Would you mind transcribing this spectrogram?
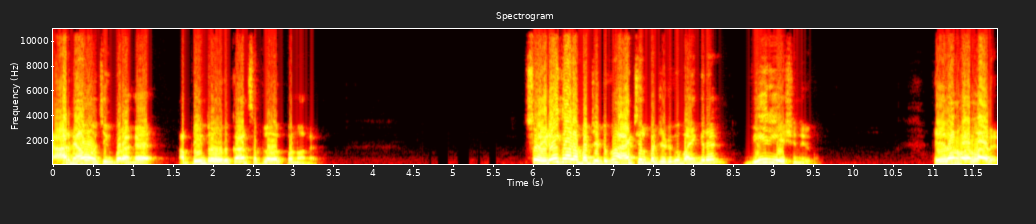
யார் ஞாபகம் வச்சுக்க போறாங்க? அப்படின்ற ஒரு கான்செப்ட்ல ஒர்க் பண்ணுவாங்க. ஸோ இடைக்கால பட்ஜெட்டுக்கும் ஆக்சுவல் பட்ஜெட்டுக்கும் பயங்கர வேரியேஷன் இருக்கும். இதுதான் வரலாறு.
